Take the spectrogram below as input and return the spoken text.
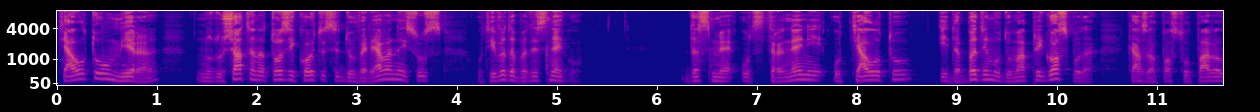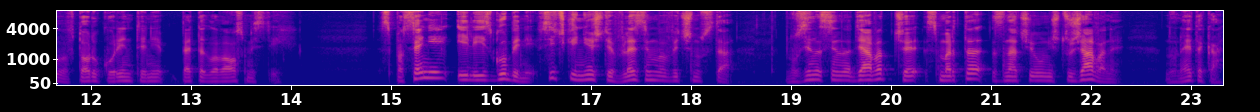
Тялото умира, но душата на този, който се доверява на Исус, отива да бъде с него. Да сме отстранени от тялото и да бъдем у дома при Господа, казва апостол Павел във 2 Коринтени 5 глава 8 стих. Спасени или изгубени, всички ние ще влезем в вечността. Мнозина се надяват, че смъртта значи унищожаване, но не е така.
